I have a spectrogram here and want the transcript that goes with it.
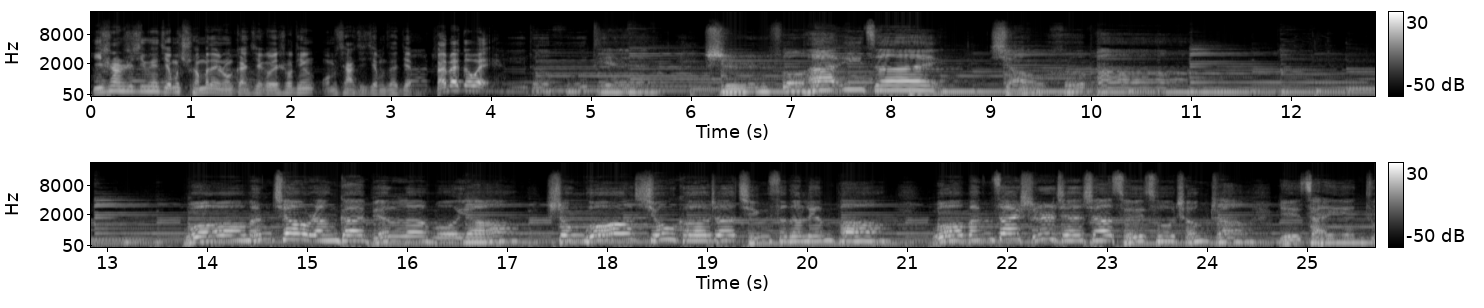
以上是今天节目全部内容，感谢各位收听，我们下期节目再见，拜拜，各位。是否还在小河旁？我们悄然改变了模样，生活修刻着青涩的脸庞。我们在时间下催促成长，也在沿途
